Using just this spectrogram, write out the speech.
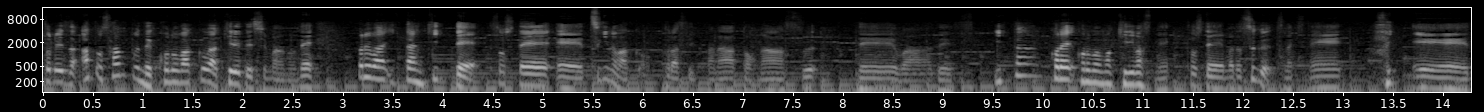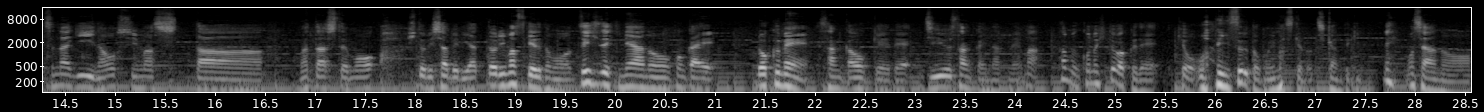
とりあえず、あと3分でこの枠は切れてしまうので、これは一旦切って、そして、えー次の枠を取らせていくかなと思います。ではです。一旦これ、このまま切りますね。そして、またすぐつなぎますね。はい、えー、つなぎ直しました。またしても、一人喋りやっておりますけれども、ぜひぜひね、あの、今回、6名参加 OK で自由参加になるので、まあ、多分この一枠で今日終わりにすると思いますけど、時間的に。ね、もしあの、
